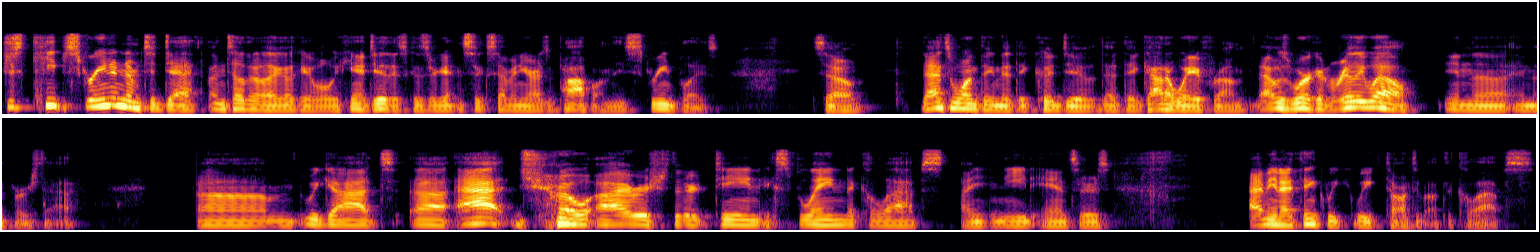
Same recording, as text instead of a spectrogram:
Just keep screening them to death until they're like, okay, well, we can't do this because they're getting six, seven yards a pop on these screen plays. So that's one thing that they could do that they got away from. That was working really well in the in the first half. Um, we got uh, at Joe Irish 13. Explain the collapse. I need answers. I mean, I think we we talked about the collapse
